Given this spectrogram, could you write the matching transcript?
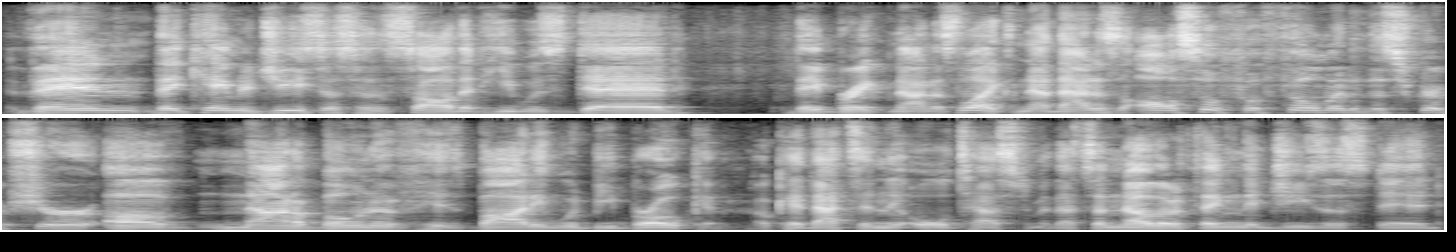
Then they came to Jesus and saw that he was dead. They break not his legs. Now that is also fulfillment of the scripture of not a bone of his body would be broken. Okay, that's in the Old Testament. That's another thing that Jesus did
